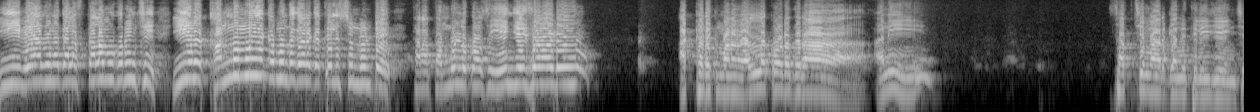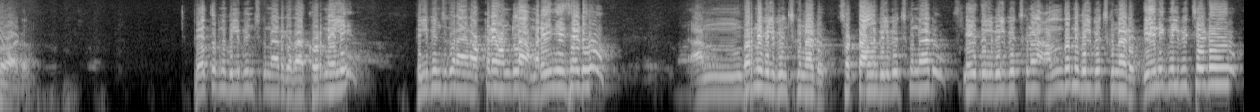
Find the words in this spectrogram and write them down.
ఈ వేదన గల స్థలము గురించి ఈయన కన్ను మూయక ముందు కనుక తెలుసుండుంటే తన తమ్ముళ్ళ కోసం ఏం చేసేవాడు? అక్కడికి మనం వెళ్ళకూడదురా అని సత్య మార్గాన్ని తెలియజేయించేవాడు. పేతుడిని పిలిపించుకున్నాడు కదా కొర్నేలి. పిలిపించుకుని ఆయన ఒక్కడే ఉండలా. మరి ఏం చేశాడు? అందరిని పిలిపించుకున్నాడు. చుట్టాలను పిలిపించుకున్నాడు. స్నేహితులు పిలిపించుకున్నాడు. అందరిని పిలిపించుకున్నాడు. దేనికి పిలిపించాడు?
